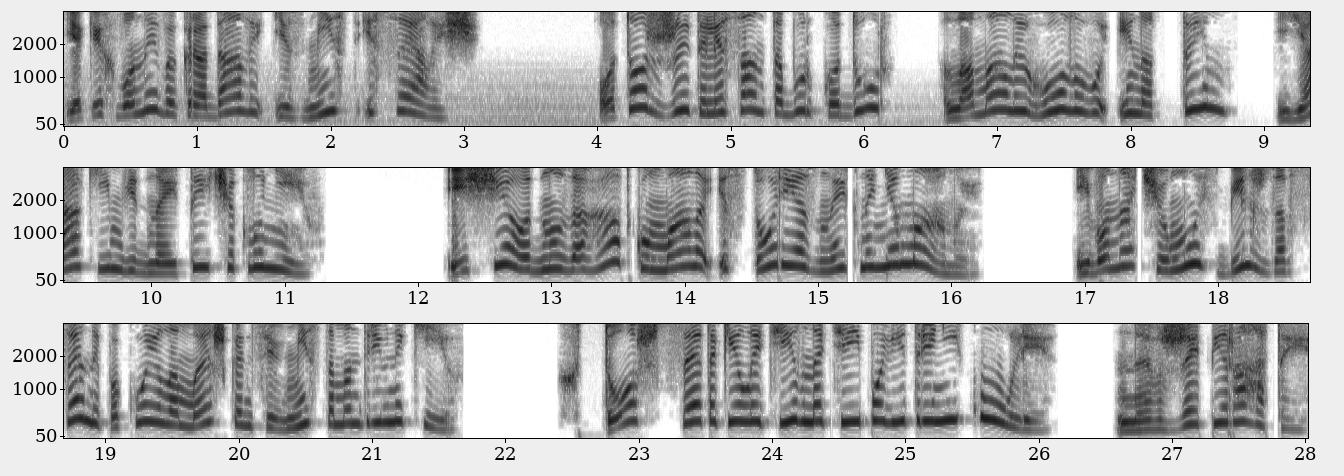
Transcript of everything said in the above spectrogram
яких вони викрадали із міст і селищ. Отож жителі Санта Буркодур ламали голову і над тим, як їм віднайти чаклунів. І ще одну загадку мала історія зникнення мами, і вона чомусь більш за все непокоїла мешканців міста мандрівників. Хто ж все таки летів на тій повітряній кулі? Невже пірати?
